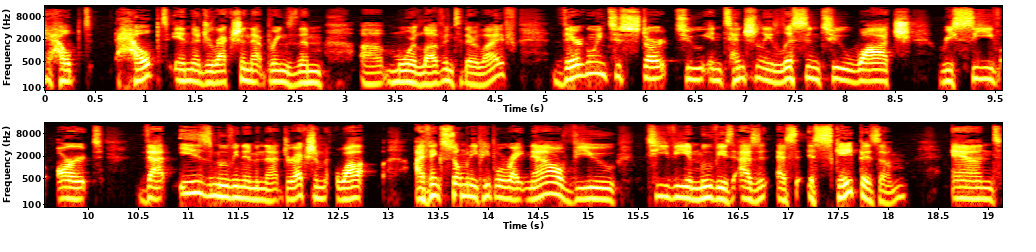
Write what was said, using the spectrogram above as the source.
helped helped in the direction that brings them uh, more love into their life, they're going to start to intentionally listen to, watch, receive art that is moving them in that direction. While I think so many people right now view TV and movies as as escapism and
